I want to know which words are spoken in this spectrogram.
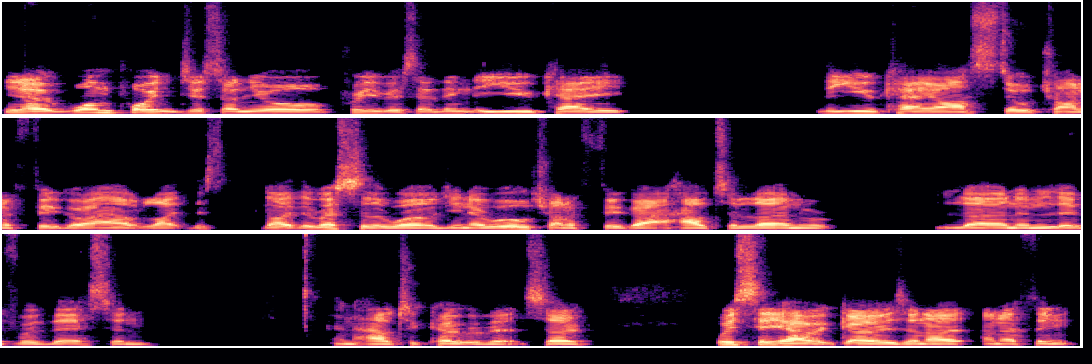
You know, one point just on your previous, I think the UK the UK are still trying to figure out like this like the rest of the world you know we're all trying to figure out how to learn learn and live with this and and how to cope with it so we'll see how it goes and I and I think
